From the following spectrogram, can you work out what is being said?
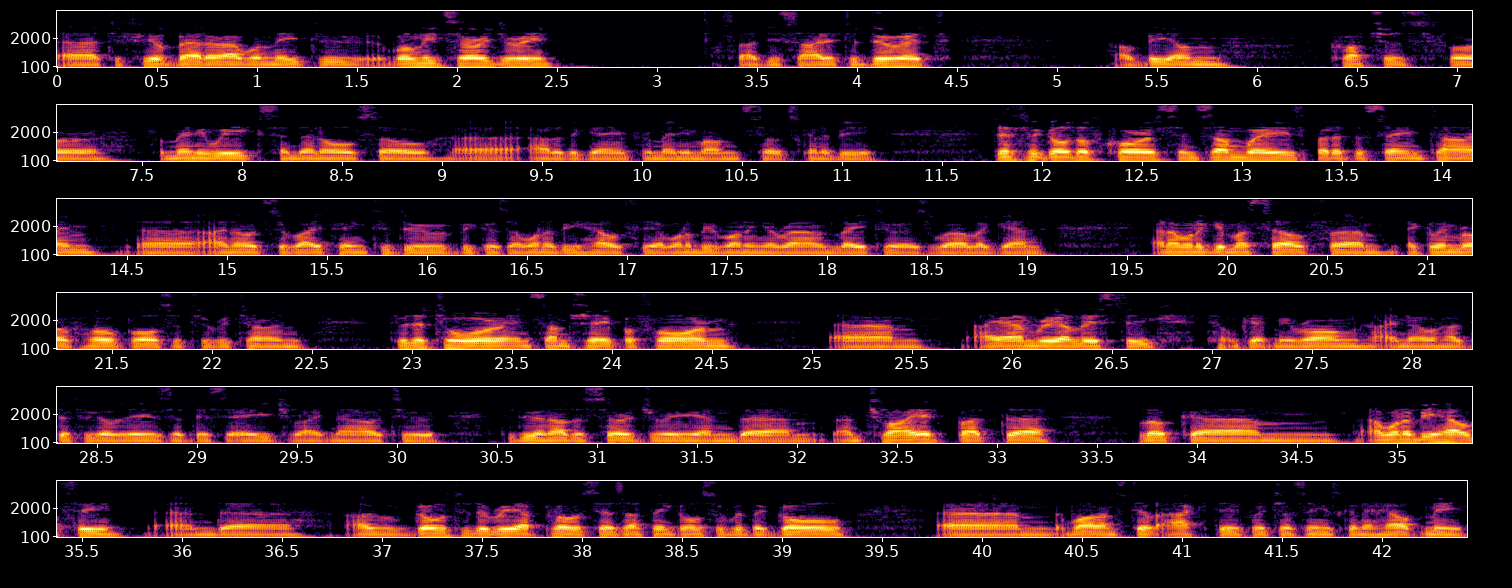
uh, to feel better, I will need to will need surgery. So I decided to do it. I'll be on crutches for for many weeks, and then also uh, out of the game for many months. So it's going to be difficult, of course, in some ways, but at the same time, uh, I know it's the right thing to do because I want to be healthy. I want to be running around later as well again. And I want to give myself um, a glimmer of hope also to return to the tour in some shape or form. Um, I am realistic. Don't get me wrong. I know how difficult it is at this age right now to, to do another surgery and, um, and try it. But, uh, look, um, I want to be healthy and, uh, I'll go through the rehab process. I think also with the goal um, while I'm still active, which I think is going to help me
